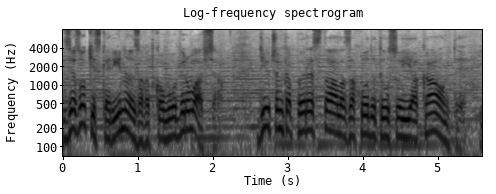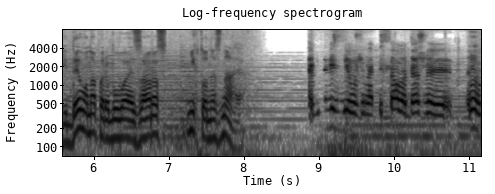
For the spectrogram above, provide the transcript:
зв'язок із Каріною загадково обірвався. Дівчинка перестала заходити у свої акаунти, і де вона перебуває зараз, ніхто не знає. Я везде уже написала, даже ну,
